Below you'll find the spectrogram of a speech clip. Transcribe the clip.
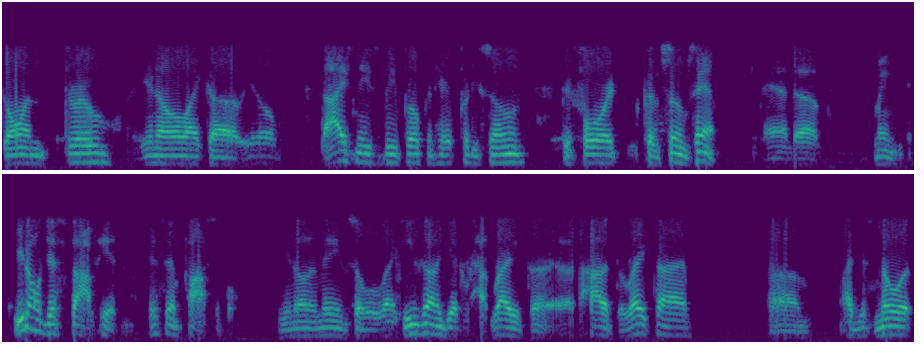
going through. You know, like uh, you know, the ice needs to be broken here pretty soon before it consumes him. And uh, I mean, you don't just stop hitting; it's impossible. You know what I mean? So like he's gonna get right at the uh, hot at the right time. Um, I just know it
